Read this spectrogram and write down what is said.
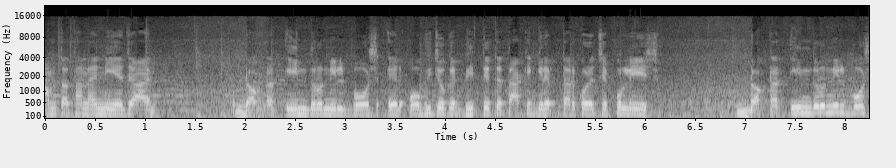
আমতা থানায় নিয়ে যায়। ডক্টর ইন্দ্রনীল বোস এর অভিযোগের ভিত্তিতে তাকে গ্রেপ্তার করেছে পুলিশ। ডক্টর ইন্দ্রনীল বোস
